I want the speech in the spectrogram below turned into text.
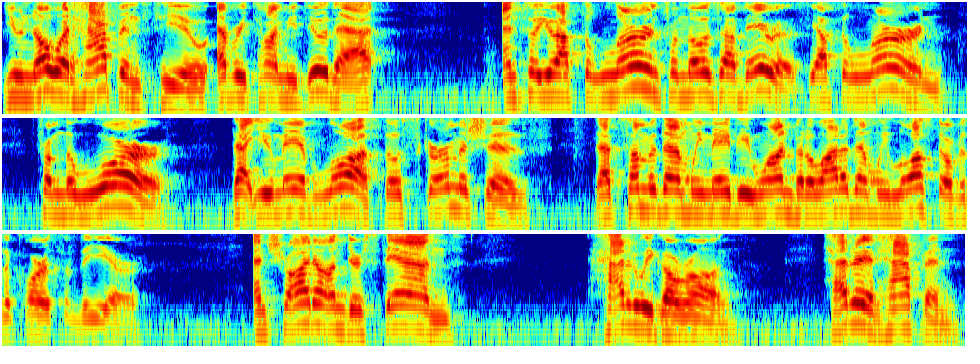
you know what happens to you every time you do that. And so you have to learn from those Averas. You have to learn from the war that you may have lost, those skirmishes, that some of them we maybe won, but a lot of them we lost over the course of the year. And try to understand how did we go wrong? How did it happen?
